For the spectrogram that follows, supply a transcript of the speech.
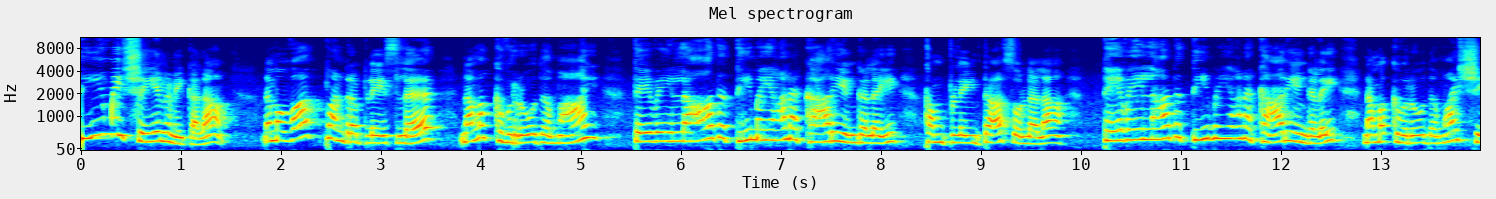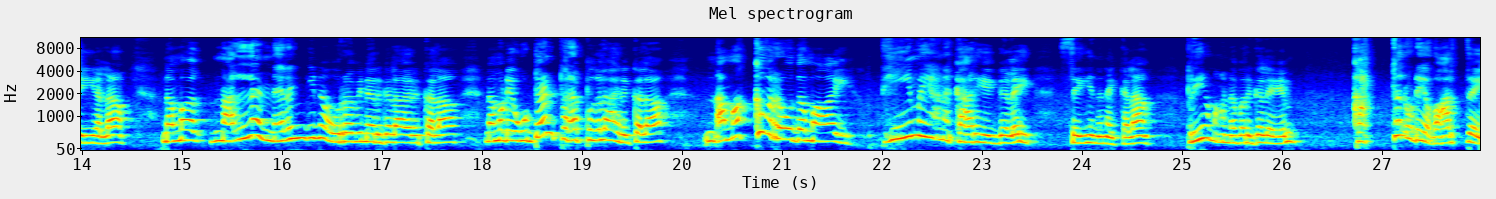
தீமை செய்ய நினைக்கலாம். நம்ம ஒர்க் பண்ணுற பிளேஸில் நமக்கு விரோதமாய் தேவையில்லாத தீமையான காரியங்களை கம்ப்ளைண்ட்டாக சொல்லலாம். தேவையில்லாத தீமையான காரியங்களை நமக்கு விரோதமாய் செய்யலாம். நம்ம நல்ல நெருங்கின உறவினர்களாக இருக்கலாம். நம்முடைய உடன் பிறப்புகளாக இருக்கலாம். நமக்கு விரோதமாய் தீமையான காரியங்களை செய்ய நினைக்கலாம். பிரியமானவர்களே கர்த்தருடைய வார்த்தை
